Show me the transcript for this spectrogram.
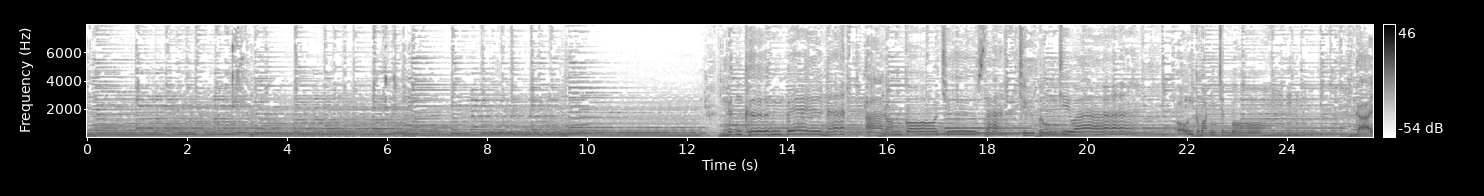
នឹកឃើញពេលណាអារម្មណ៍ក៏ឈឺផ្សាឈឺព្រួងជីវ៉ាអូនក្បត់ចិត្តបងកាយ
